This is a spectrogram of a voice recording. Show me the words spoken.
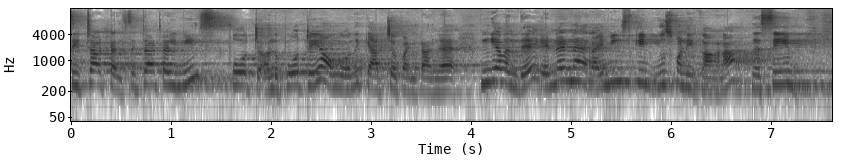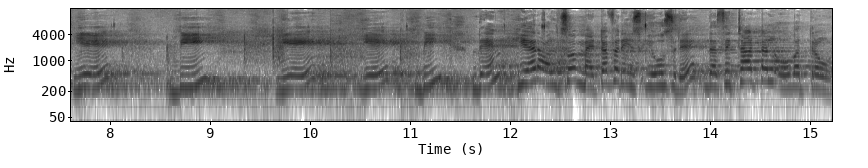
சிட்டாட்டல் சிட்டாட்டல் மீன்ஸ் போர்ட் அந்த போர்ட்டையும் அவங்க வந்து கேப்சர் பண்ணிட்டாங்க. இங்கே வந்து என்னென்ன ரைமிங் ஸ்கீம் யூஸ் பண்ணியிருக்காங்கன்னா the same A B A, A, B. Then here also metaphor is used. The citadel overthrown.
